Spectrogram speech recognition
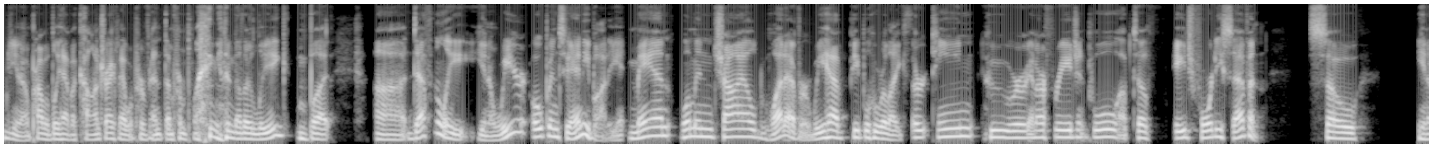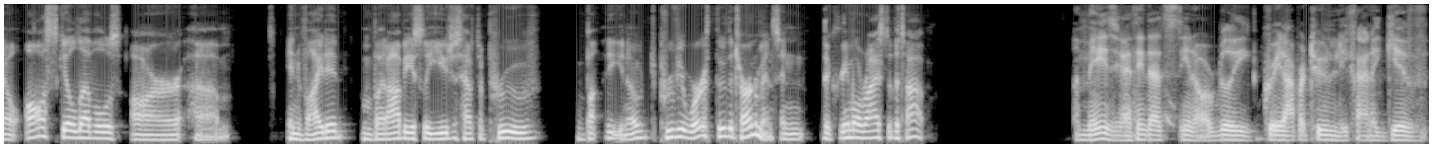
you know, probably have a contract that would prevent them from playing in another league, but uh, definitely, you know, we're open to anybody, man, woman, child, whatever. We have people who are like 13 who are in our free agent pool up to age 47. So, you know, all skill levels are um, invited, but obviously, you just have to prove, you know, prove your worth through the tournaments, and the cream will rise to the top. Amazing. I think that's, you know, a really great opportunity to kind of give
